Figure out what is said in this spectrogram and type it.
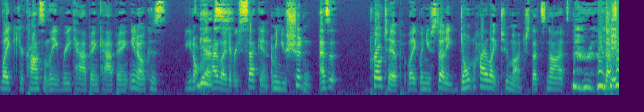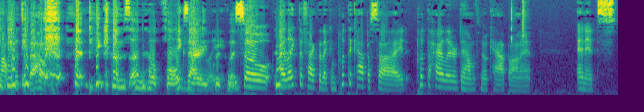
like you're constantly recapping, capping, you know, because you don't Yes. highlight every second. I mean, you shouldn't. As a pro tip, like when you study, don't highlight too much. That's not that's not what it's about. it becomes unhelpful Exactly. So I like the fact that I can put the cap aside, put the highlighter down with no cap on it, and it's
